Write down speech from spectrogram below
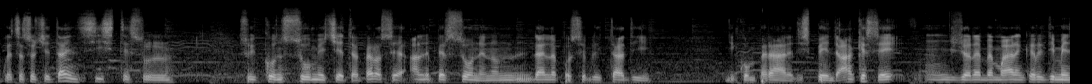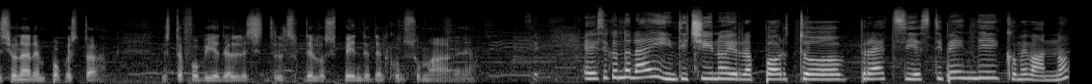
questa società insiste sul, sui consumi eccetera, però se alle persone non dai la possibilità di, di comprare, di spendere, anche se mm, bisognerebbe magari anche ridimensionare un po' questa, questa fobia del, del, dello spendere, del consumare. Sì. E secondo lei in Ticino il rapporto prezzi e stipendi come vanno?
